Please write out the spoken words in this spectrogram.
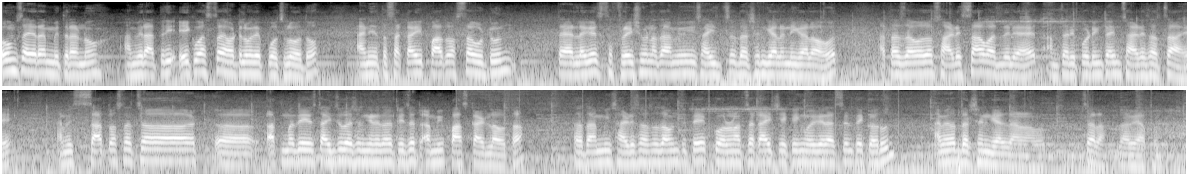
ओम साईराम मित्रांनो आम्ही रात्री एक वाजता हॉटेलमध्ये पोचलो होतो आणि आता सकाळी पाच वाजता उठून त्या लगेच फ्रेश होऊन आता आम्ही साईचं दर्शन घ्यायला निघालो आहोत. आता जवळजवळ साडेसहा वाजलेले आहेत. आमचा रिपोर्टिंग टाईम साडेसातचा आहे. आम्ही सात वाजताचं आतमध्ये साईंचं दर्शन घेण्यासाठीच आम्ही पास काढला होता. तर आता आम्ही साडेसहा वाजता जाऊन तिथे कोरोनाचं काय चेकिंग वगैरे असेल ते करून आम्ही आता दर्शन घ्यायला जाणार आहोत. चला जाऊया आपण.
